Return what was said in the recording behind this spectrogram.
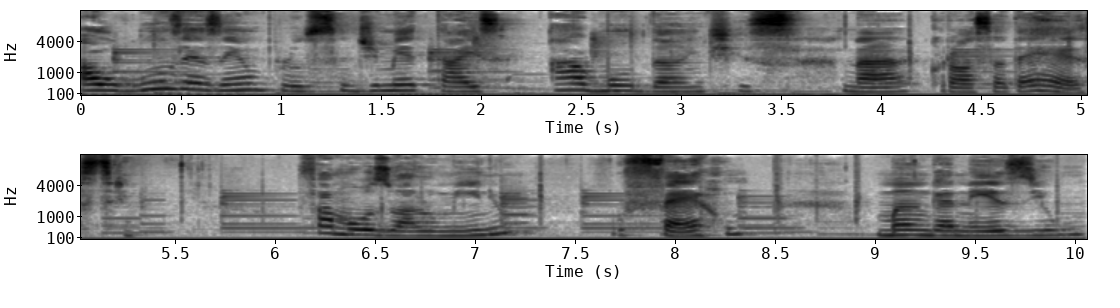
alguns exemplos de metais abundantes na crosta terrestre. O famoso alumínio, o ferro, manganésio,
